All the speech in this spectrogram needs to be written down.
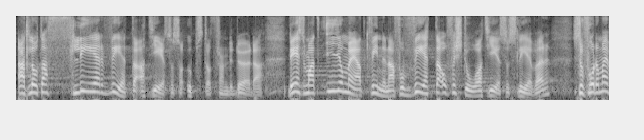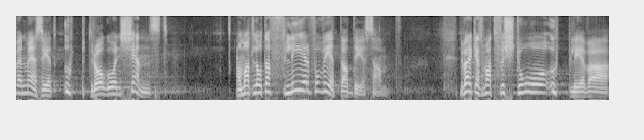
Att låta fler veta att Jesus har uppstått från de döda. Det är som att i och med att kvinnorna får veta och förstå att Jesus lever, så får de även med sig ett uppdrag och en tjänst om att låta fler få veta att det är sant. Det verkar som att förstå och uppleva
